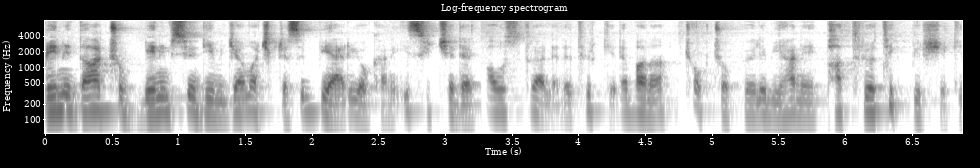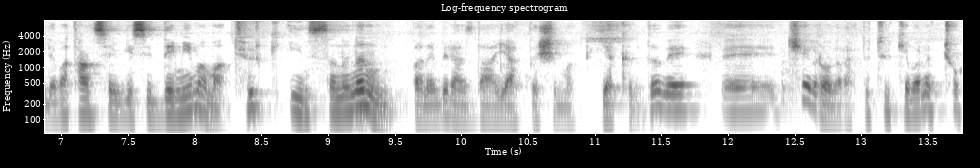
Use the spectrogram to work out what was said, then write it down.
beni daha çok benimsiyor diyebileceğim açıkçası bir yer yok. Hani İsviçre'de, Avustralya'da, Türkiye'de bana çok çok böyle bir hani patriotik bir şekilde vatan sevgisi demeyeyim ama Türk insanının bana biraz daha yaklaşımı yakındı ve e, çevre olarak da Türkiye bana çok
